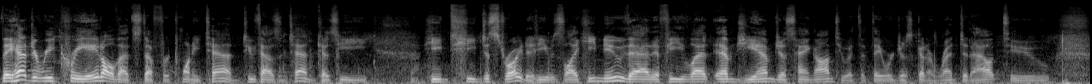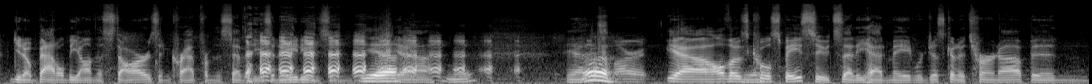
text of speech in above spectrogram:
they had to recreate all that stuff for 2010, 2010, because he. He, he destroyed it. He was like he knew that if he let MGM just hang on to it, that they were just going to rent it out to, you know, Battle Beyond the Stars and crap from the 70s and 80s. And, Yeah. yeah, Yeah. yeah, Oh. Smart. yeah. All those Yeah. cool spacesuits that he had made were just going to turn up and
